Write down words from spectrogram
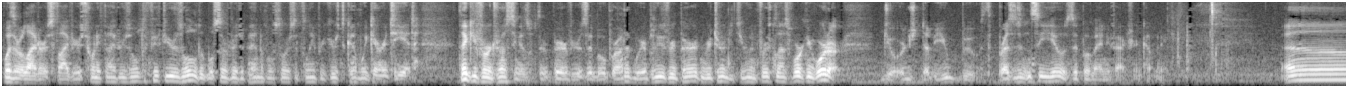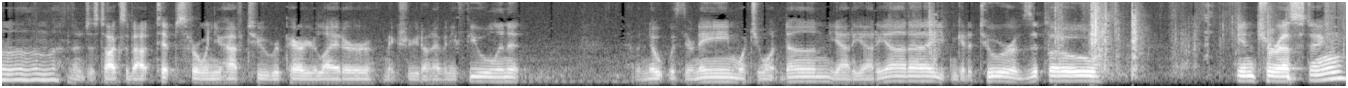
Whether a lighter is 5 years, 25 years old, or 50 years old, it will serve as a dependable source of flame for years to come. We guarantee it. Thank you for entrusting us with the repair of your Zippo product. We are pleased to repair it and return it to you in first class working order. George W. Booth, President and CEO of Zippo Manufacturing Company. Um, then it just talks about tips for when you have to repair your lighter. Make sure you don't have any fuel in it a note with your name, what you want done, yada yada yada. You can get a tour of Zippo. Interesting.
